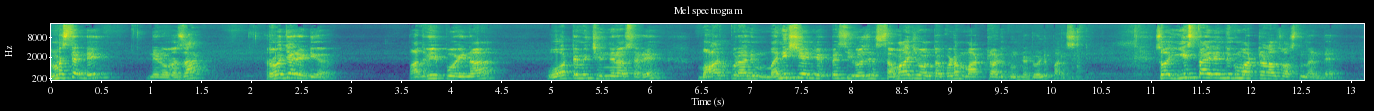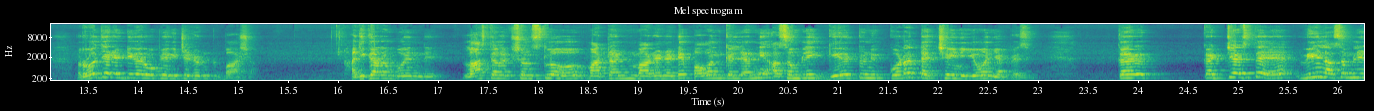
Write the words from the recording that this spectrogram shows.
నమస్తే అండి. నేను రజా రోజారెడ్డి గారు. పదవి పోయినా ఓటమి చెందినా సరే మార్పు రాని మనిషి అని చెప్పేసి ఈ రోజున సమాజం అంతా కూడా మాట్లాడుకుంటున్నటువంటి పరిస్థితి. సో ఈ స్థాయిలో ఎందుకు మాట్లాడాల్సి వస్తుందంటే రోజారెడ్డి గారు ఉపయోగించేటటువంటి భాష. అధికారం పోయింది. లాస్ట్ ఎలక్షన్స్లో మాట్లాడిన మాట ఏంటంటే పవన్ కళ్యాణ్ని అసెంబ్లీ గేటుని కూడా టచ్ చేయనియ్యం అని చెప్పేసి. కట్ చేస్తే వీళ్ళు అసెంబ్లీ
